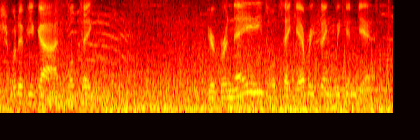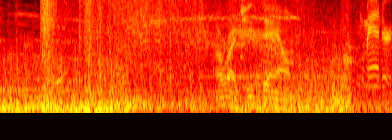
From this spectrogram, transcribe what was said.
Ash, what have you got? We'll take your grenades, we'll take everything we can get. Alright, she's down. Commander,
